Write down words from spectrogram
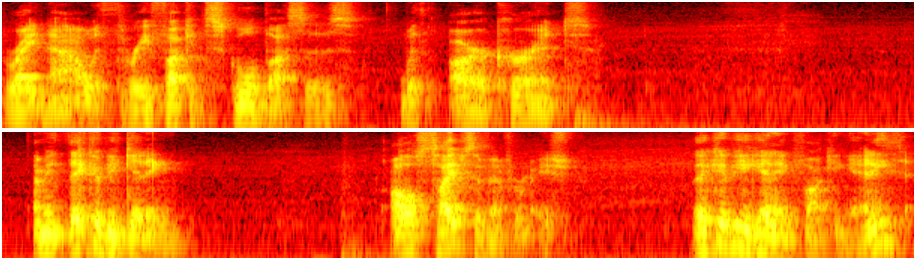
right now with three fucking school buses with our current I mean they could be getting all types of information. They could be getting fucking anything.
